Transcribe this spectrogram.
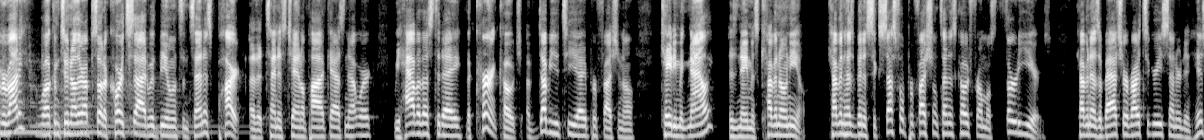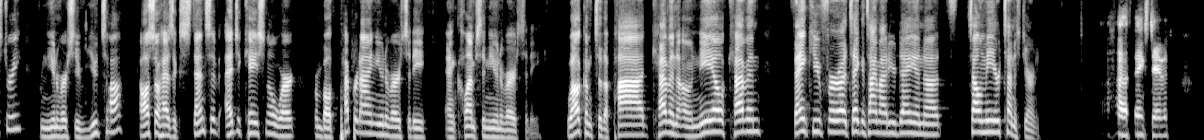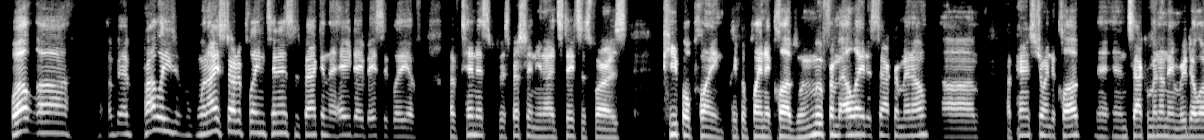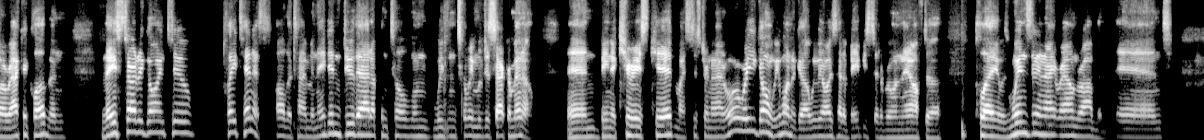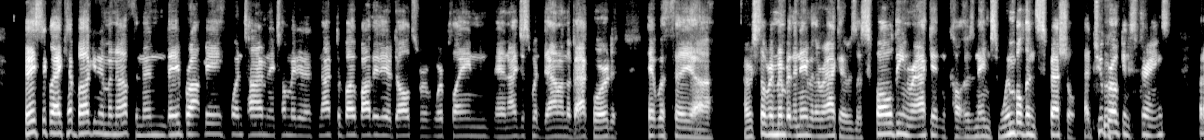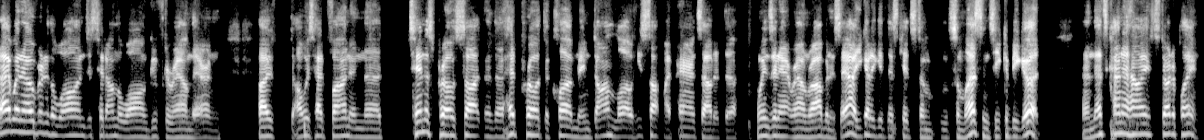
Everybody. Welcome to another episode of Courtside with Bielenson Tennis, part of the Tennis Channel Podcast Network. We have with us today the current coach of WTA professional, Caty McNally. His name is Kevin O'Neill. Kevin has been a successful professional tennis coach for almost 30 years. Kevin has a Bachelor of Arts degree centered in history from the University of Utah. Also has extensive educational work from both Pepperdine University and Clemson University. Welcome to the pod, Kevin O'Neill. Kevin, thank you for uh, taking time out of your day and uh, telling me your tennis journey. Uh, thanks, David. Well, uh, probably when I started playing tennis is back in the heyday, basically of of tennis, especially in the United States, as far as people playing, people playing at clubs. When we moved from LA to Sacramento, um, my parents joined a club in, in Sacramento named Rio Racket Club, and they started going to play tennis all the time, and they didn't do that up until when we until we moved to Sacramento. And being a curious kid, my sister and I, oh, where are you going? We want to go. We always had a babysitter when they off to play. It was Wednesday night round robin, and basically I kept bugging him enough, and then they brought me one time, and they told me to not to bug, bother the adults. We're, we're playing, and I just went down on the backboard, hit with a uh, I still remember the name of the racket. It was a Spalding racket, and called, his name's Wimbledon Special. Had two broken strings, but I went over to the wall and just hit on the wall and goofed around there, and I always had fun. And the tennis pro sought the head pro at the club named Don Lowe. He sought my parents out at the Wednesday night round robin and said, "Ah, you got to get this kid some some lessons. He could be good." And that's kind of how I started playing.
